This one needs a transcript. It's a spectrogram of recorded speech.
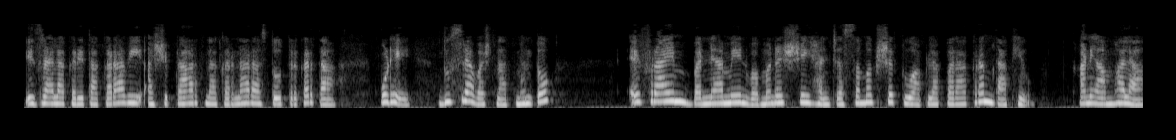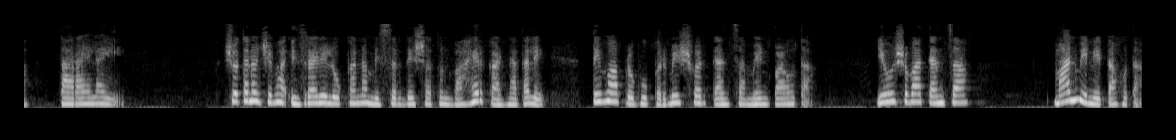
इस्रायलाकरिता करावी अशी प्रार्थना करणारा स्तोत्रकर्ता पुढे दुसऱ्या वचनात म्हणतो एफ्राईम बन्यामीन व मनुष्य ह्यांच्या समक्ष तू आपला पराक्रम दाखव आणि आम्हाला तारायला ये. श्रोत्यानं जेव्हा इस्रायली लोकांना मिसर देशातून बाहेर काढण्यात आले तेव्हा प्रभू परमेश्वर त्यांचा मेंढपाळ होता. यहोशवा त्यांचा मानवी नेता होता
